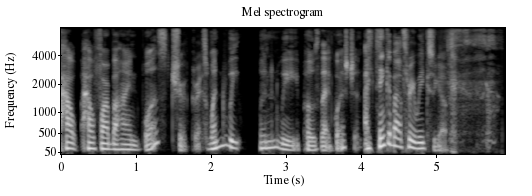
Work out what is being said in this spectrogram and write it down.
how how far behind was True Grits? When did we when did we pose that question? I think about three weeks ago.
